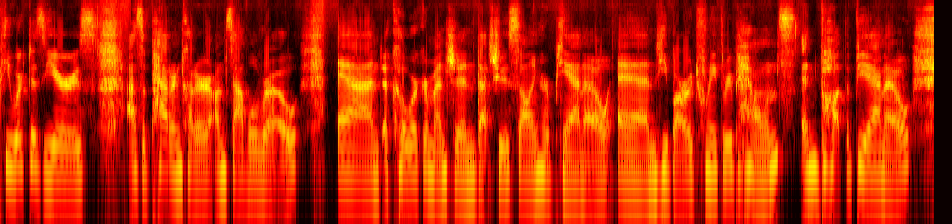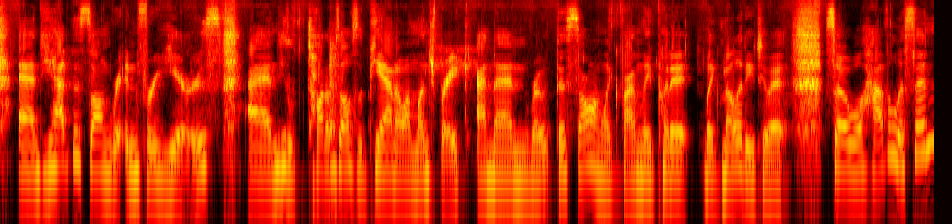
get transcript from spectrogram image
he worked his years as a pattern cutter on Savile Row, and a coworker mentioned that she was selling her piano, and he borrowed 23 pounds and bought the piano. And he had this song written for years, and he taught himself the piano on lunch break, and then wrote this song, like finally put it like melody to it. So we'll have a listen,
